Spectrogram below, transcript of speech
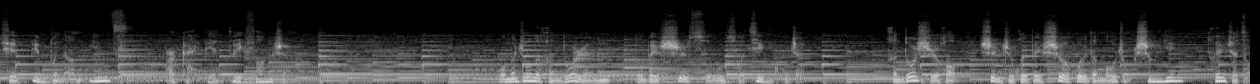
却并不能因此而改变对方什么。我们中的很多人都被世俗所禁锢着。很多时候，甚至会被社会的某种声音推着走。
